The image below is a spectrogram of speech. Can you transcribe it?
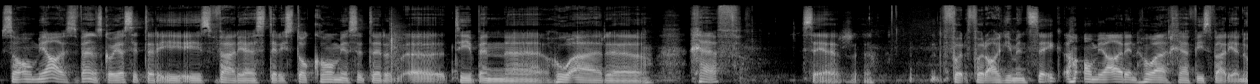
Så om jag är svensk och jag sitter i, i Sverige, jag sitter i Stockholm, jag sitter uh, typ en uh, HR-chef, säger för, för argument's sake, om jag är en HR-chef i Sverige nu.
